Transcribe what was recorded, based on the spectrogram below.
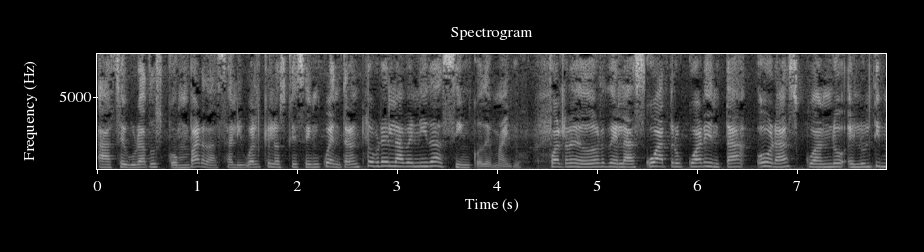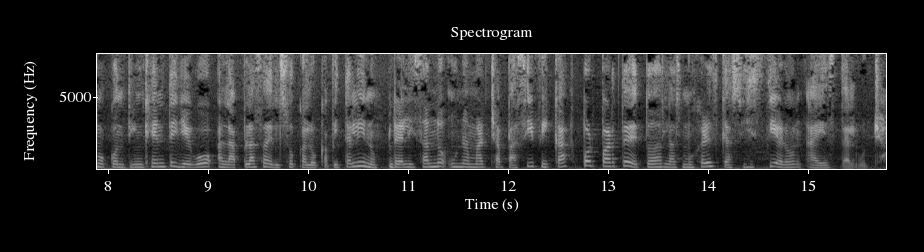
asegurados con bardas, al igual que los que se encuentran sobre la avenida 5 de Mayo. Fue alrededor de las 4.40 horas cuando el último contingente llegó a la Plaza del Zócalo Capitalino, realizando una marcha pacífica por parte de todas las mujeres que asistieron a esta lucha.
